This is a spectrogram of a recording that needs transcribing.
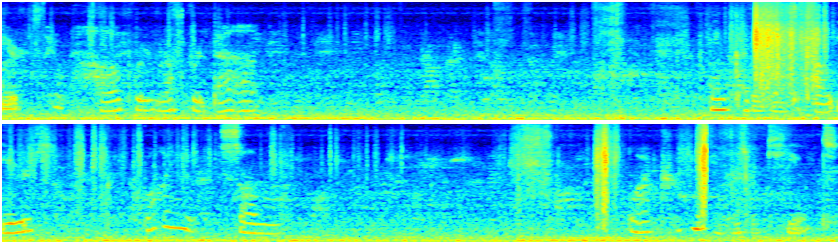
ears hub or enough for that. I think I don't want the cow ears. Buy some black turkey ears are cute.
